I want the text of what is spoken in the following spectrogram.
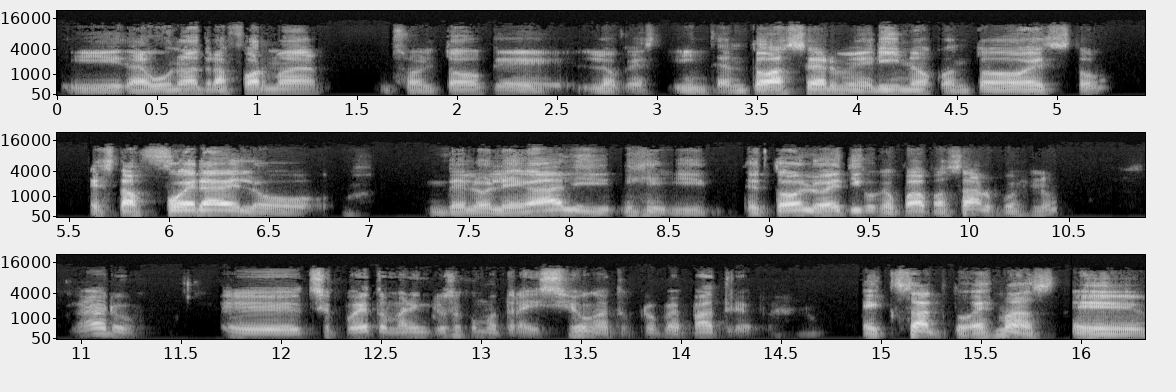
Y de alguna u otra forma soltó que lo que intentó hacer Merino con todo esto está fuera de lo, de lo legal y, y- y de todo lo ético que pueda pasar, pues, ¿no? Claro. Eh, se puede tomar incluso como traición a tu propia patria, pues, ¿no? Exacto, es más, eh,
